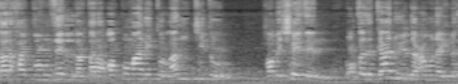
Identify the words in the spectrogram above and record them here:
তার অপমানিত, লাঞ্ছিত হবে সেই দিন ওকাদ কানু ইলা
